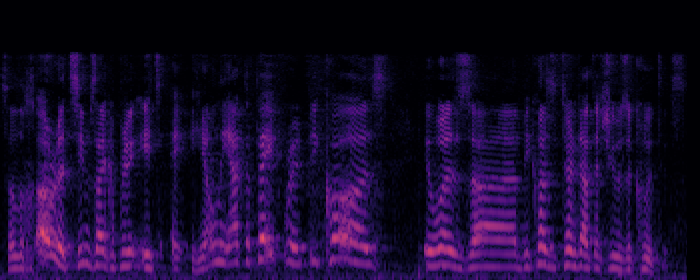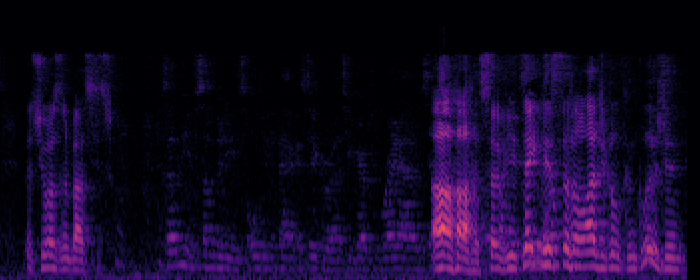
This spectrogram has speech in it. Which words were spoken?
So l'chora, it seems like a pretty. It's he only had to pay for it because it was uh, because it turned out that she was a kutis, that she wasn't about Yisrael. Does that mean if somebody is holding a pack of cigarettes, you grab it right out of his hand? Ah, so if you take this to the logical conclusion,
